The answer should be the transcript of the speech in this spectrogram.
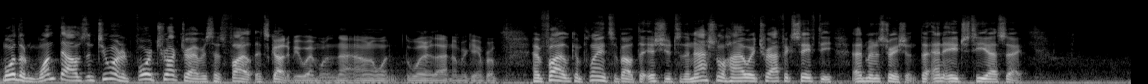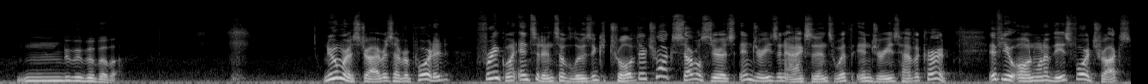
More than 1,204 truck drivers has filed. It's got to be way more than that. I don't know what, where that number came from. Have filed complaints about the issue to the National Highway Traffic Safety Administration, the NHTSA. Numerous drivers have reported frequent incidents of losing control of their trucks. Several serious injuries and accidents with injuries have occurred. If you own one of these Ford trucks,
